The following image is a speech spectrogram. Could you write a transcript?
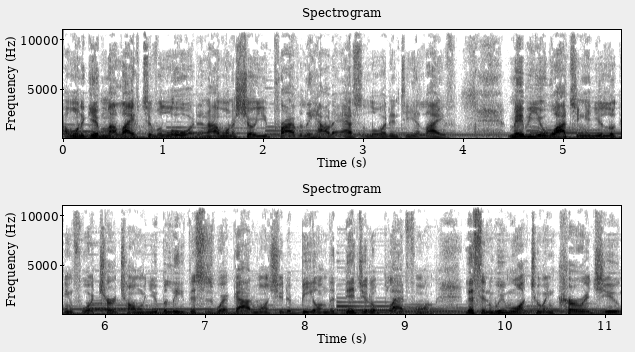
I want to give my life to the Lord, and I want to show you privately how to ask the Lord into your life. Maybe you're watching and you're looking for a church home and you believe this is where God wants you to be on the digital platform. Listen, we want to encourage you.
